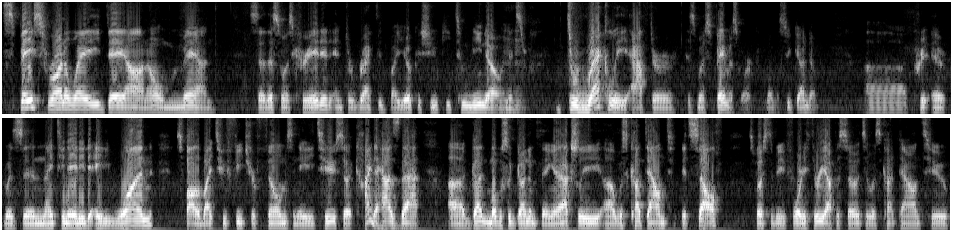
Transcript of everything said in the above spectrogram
Space Runaway Ideon. Oh man! So this was created and directed by Yokosuke Tomino, and it's directly after his most famous work, Mobile Suit Gundam. Uh, pre- it was in 1980 to 81. It's followed by two feature films in 82. So it kind of has that uh, gun Mobile Suit Gundam thing. It actually uh, was cut down to itself. It's supposed to be 43 episodes. It was cut down to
